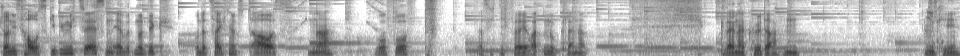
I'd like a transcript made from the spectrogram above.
Johnnys Haus, gib ihm nicht zu essen, er wird nur dick. Unterzeichnet aus. Na, Wurf, Wurf. Pff, lass ich dich verraten, du kleiner kleiner Köter. Hm. Okay,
